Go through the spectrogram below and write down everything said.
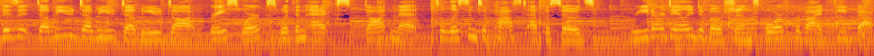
Visit www.graceworkswithanx.net to listen to past episodes, read our daily devotions, or provide feedback.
